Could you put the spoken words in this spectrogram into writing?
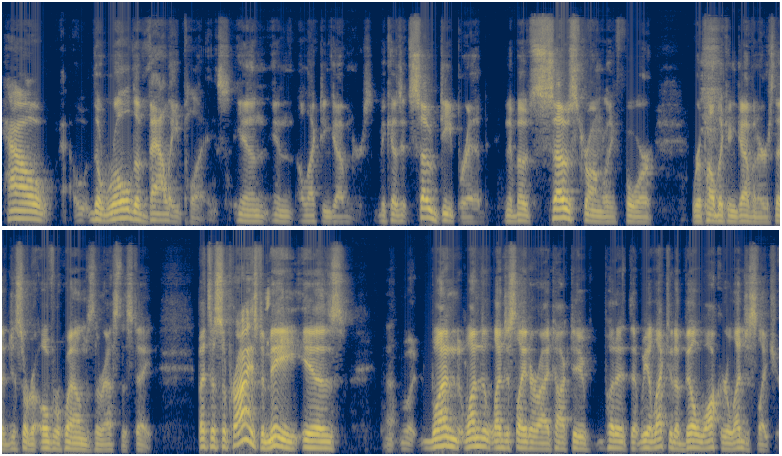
how the role the valley plays in in electing governors because it's so deep red and it votes so strongly for Republican governors that just sort of overwhelms the rest of the state. But the surprise to me is uh, one one legislator I talked to put it that we elected a Bill Walker legislature.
